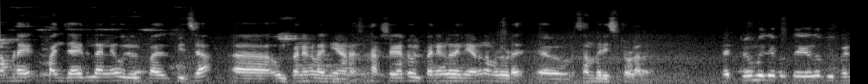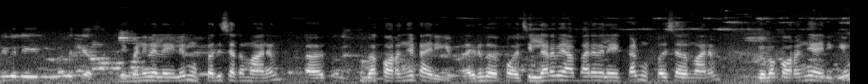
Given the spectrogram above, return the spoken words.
നമ്മുടെ പഞ്ചായത്തിൽ തന്നെ ഒരു ഉൽപ്പാദിപ്പിച്ച ഉൽപ്പന്നങ്ങൾ തന്നെയാണ്. കർഷകരുടെ ഉൽപ്പന്നങ്ങൾ തന്നെയാണ് നമ്മളിവിടെ സംഭരിച്ചിട്ടുള്ളത്. ഏറ്റവും വലിയ പ്രത്യേകത വിപണി വിലയിലുള്ള വ്യത്യാസം. വിപണി വിലയിൽ മുപ്പത് ശതമാനം തുക കുറഞ്ഞിട്ടായിരിക്കും. അതായത് ചില്ലറ വ്യാപാര വിലയേക്കാൾ മുപ്പത് ശതമാനം രൂപ കുറഞ്ഞായിരിക്കും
